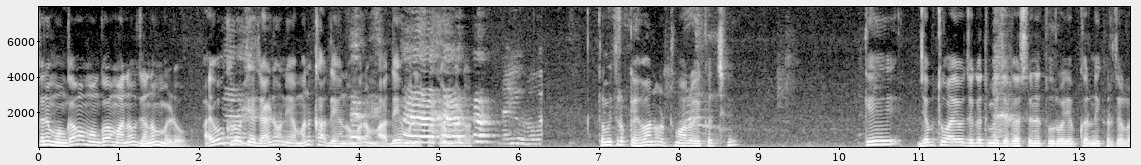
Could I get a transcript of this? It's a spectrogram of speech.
તને મોંઘામાં મોંઘા માનવ જન્મ મળ્યો. આવ્યો ખરો તે જાણ્યો ને આ મનખા દેહનો મરમ, આ દેહ મને પોતા મળ્યો. તો મિત્રો, કહેવાનો અર્થ મારો એક જ છે કે જબ તું આવ્યો જગત મેં જગત ને તું રોયબ કરની ખર્ચલો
